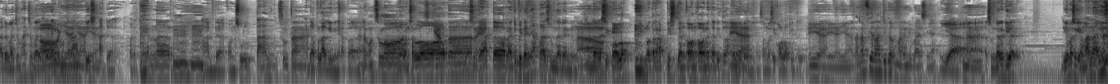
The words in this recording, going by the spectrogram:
ada macam-macam nggak sih? Ada Oh, iya, hipnoterapis, iya, iya. ada ada trainer, ada konsultan, Sultan, ada apa lagi nih? Apa ada konselor, ada konselor, psikiater, ya. ada psikiater. Nah itu bedanya apa sebenarnya nih? sebenarnya psikolog, hipnoterapis dan kawan-kawannya tadi itu apa Iya. bedanya sama psikolog itu? Iya, iya, iya. Karena viral juga kemarin dibahas ya. Iya. Nah. Sebenarnya dia dia masuk yang mana gitu?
